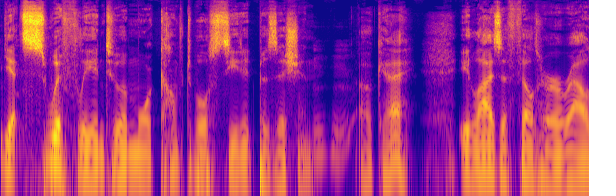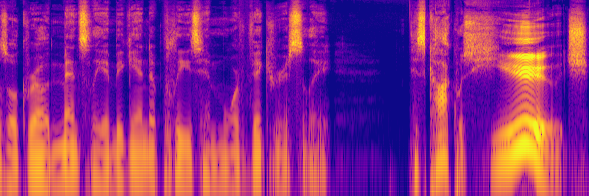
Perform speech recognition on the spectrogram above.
yet swiftly into a more comfortable seated position. Mm-hmm. Okay. Eliza felt her arousal grow immensely and began to please him more vigorously. His cock was huge.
